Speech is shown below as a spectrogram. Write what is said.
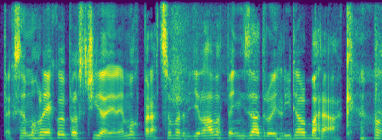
tak se mohli jako prostřídat. Jeden mohl pracovat, vydělávat peníze a druhý hlídal barák.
